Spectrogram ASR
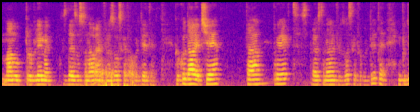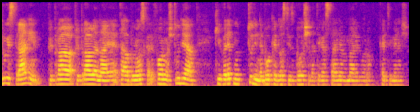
imamo probleme zdaj z ustanavljanjem Filozofske fakultete. Kako daleč je ta projekt, se pravi ustanavljanje Filozofske fakultete? In po drugi strani pripravljena je ta bolonjska reforma študija, ki verjetno tudi ne bo kaj dosti izboljšala tega stanja v Mariboru. Kaj ti meniš?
